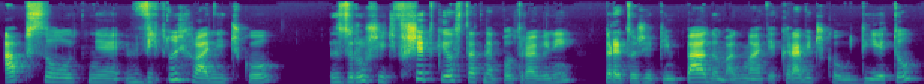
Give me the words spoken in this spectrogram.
absolútne vypnúť chladničku, zrušiť všetky ostatné potraviny, pretože tým pádom, ak máte krabičkovú dietu,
